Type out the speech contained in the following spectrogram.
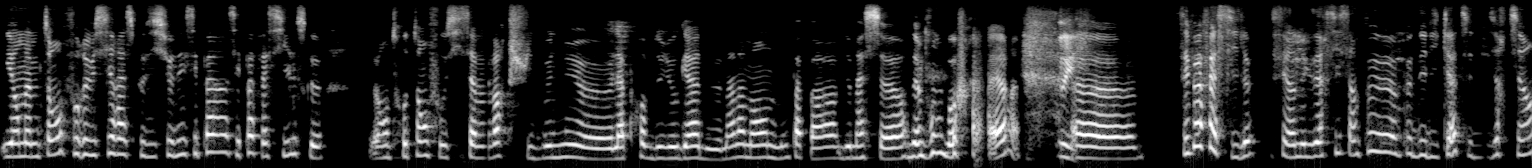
et en même temps, faut réussir à se positionner. C'est pas, c'est pas facile parce que euh, entre temps, faut aussi savoir que je suis devenue euh, la prof de yoga de ma maman, de mon papa, de ma sœur, de mon beau-frère. Oui. Euh, c'est pas facile. C'est un exercice un peu, un peu délicat, c'est de dire tiens,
